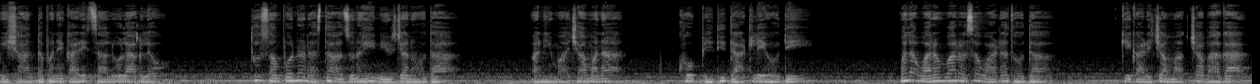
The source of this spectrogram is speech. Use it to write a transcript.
मी शांतपणे गाडी चालवू लागलो. तो संपूर्ण रस्ता अजूनही निर्जन होता आणि माझ्या मनात खूप भीती दाटली होती. मला वारंवार असं वाटत होतं की गाडीच्या मागच्या भागात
